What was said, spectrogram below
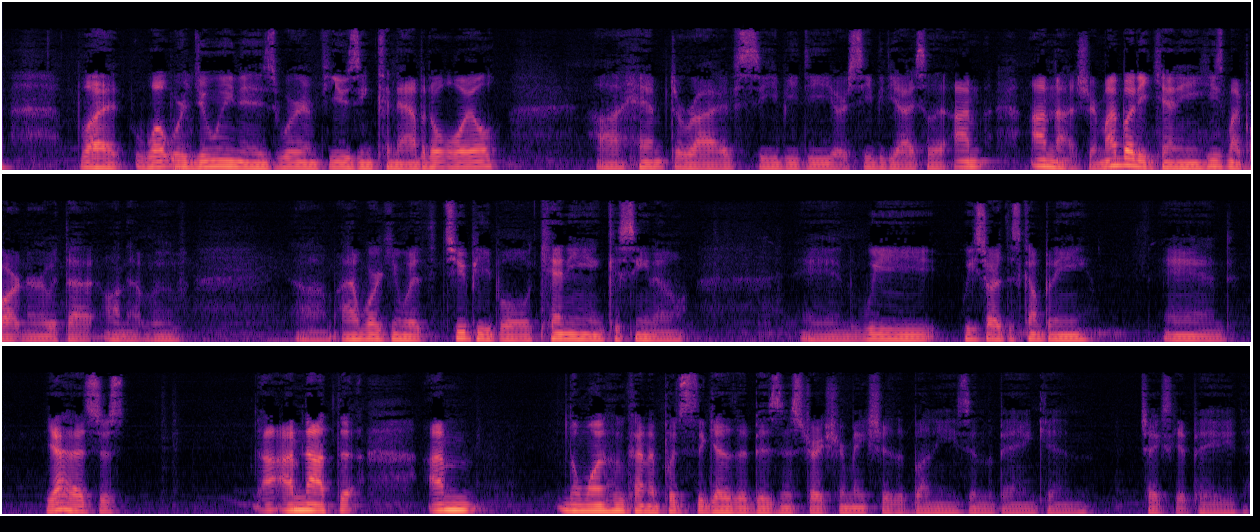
but what we're doing is we're infusing cannabidiol oil, uh, hemp-derived CBD or CBD isolate. I'm I'm not sure. My buddy Kenny, he's my partner with that on that move. Um, I'm working with two people, Kenny and Casino, and we we started this company. And yeah, that's just I- I'm not the I'm the one who kind of puts together the business structure, makes sure the bunnies in the bank and checks get paid,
